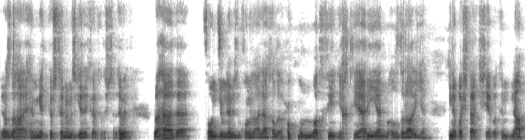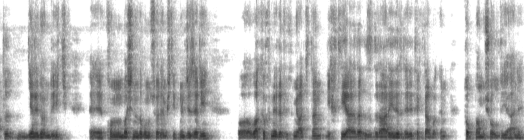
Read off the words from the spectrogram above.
biraz daha ehemmiyet göstermemiz gerekiyor arkadaşlar. Evet. Ve hâzâ son cümlemiz bu konuyla alakalı. Hukmul vakfi ihtiyariyen ve ızdırariyen. Yine baştaki şeye bakın ne yaptı? Geri döndü. İlk e, konunun başında da bunu söylemişti İbnül Cezeri. Vakıf nedir hükmü açıdan? İhtiyara da ızdıraridir dedi. Tekrar bakın toplamış oldu yani.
